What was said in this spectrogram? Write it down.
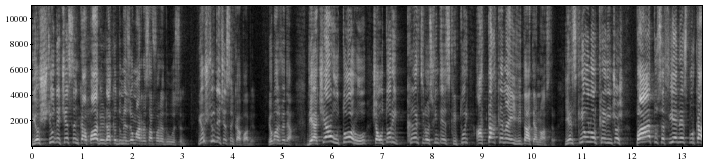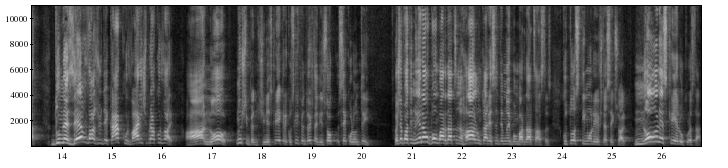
Eu știu de ce sunt capabil dacă Dumnezeu m-ar lăsa fără Duhul Sfânt. Eu știu de ce sunt capabil. Eu m-aș vedea. De aceea autorul și autorii cărților Sfintele Scripturi atacă naivitatea noastră. El scrie unor credincioși, patul să fie nespurcat. Dumnezeu va judeca curvarii și prea curvari. A, nu, nu știm pentru cine scrie, cred că o scris pentru ăștia din secolul I. Ăștia poate nu erau bombardați în halul în care suntem noi bombardați astăzi, cu toți stimulii ăștia sexuali. Nu ne scrie lucrul ăsta.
